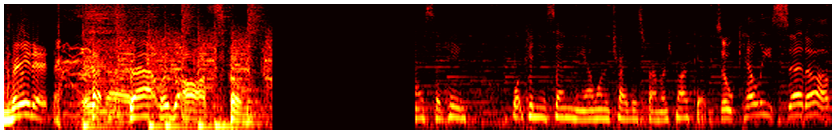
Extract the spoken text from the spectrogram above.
Made it. that was awesome. I said, hey, what can you send me? I want to try this farmer's market. So Kelly set up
